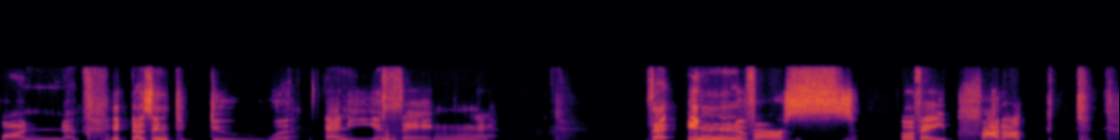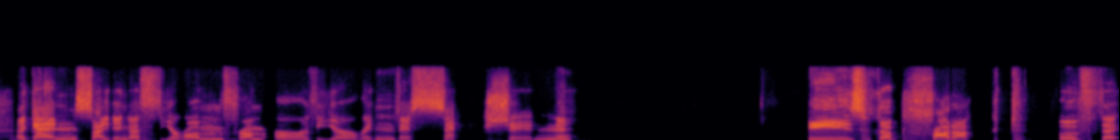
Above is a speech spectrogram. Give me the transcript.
one. It doesn't do anything. The inverse of a product, again, citing a theorem from earlier in this section, is the product of the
